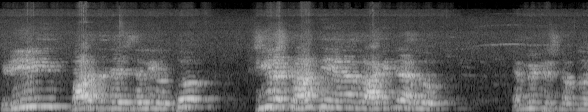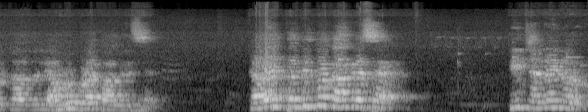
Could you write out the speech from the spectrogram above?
ಇಡೀ ಭಾರತ ದೇಶದಲ್ಲಿ ಇವತ್ತು ಕ್ಷೀರ ಕ್ರಾಂತಿ ಏನಾದ್ರೂ ಆಗಿದ್ರೆ ಅದು ಎಂ ವಿ ಕೃಷ್ಣಪ್ಪನವ್ರ ಕಾಲದಲ್ಲಿ ಅವರು ಕೂಡ ಕಾಂಗ್ರೆಸ್ ಕರೆಂಟ್ ತಂದಿದ್ದು ಕಾಂಗ್ರೆಸ್ ಟಿ ಚೆನ್ನೈನವರು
